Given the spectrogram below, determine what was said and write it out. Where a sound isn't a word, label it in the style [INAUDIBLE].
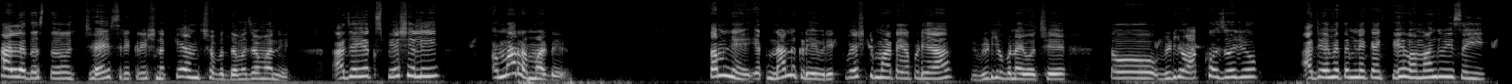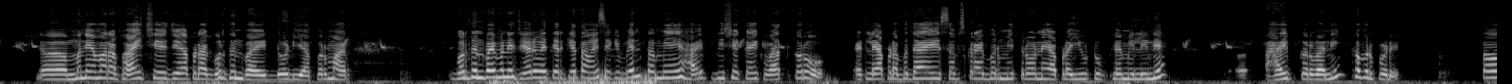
હાલો દોસ્તો, જય શ્રી કૃષ્ણ. કેમ છો બધા મજામાં ને? આજે એક સ્પેશિયલી અમારા માટે તમને એક નાનકડી એવી રિક્વેસ્ટ માટે આપણે આ વીડિયો બનાવ્યો છે. તો વીડિયો આખો જોજો. આજે અમે તમને કંઈક કહેવા માંગવી છે મને અમારા ભાઈ છે જે આપણા ગોરધનભાઈ ડોડિયા પરમાર. ગોરધનભાઈ મને જ્યારે હોય ત્યારે કહેતા હોય છે કે, બેન, તમે હાઇપ વિશે કંઈક વાત કરો. એટલે આપણા બધા સબસ્ક્રાઈબર મિત્રોને, આપણા યુટ્યુબ ફેમિલીને હાઇપ કરવાની ખબર પડે. તો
